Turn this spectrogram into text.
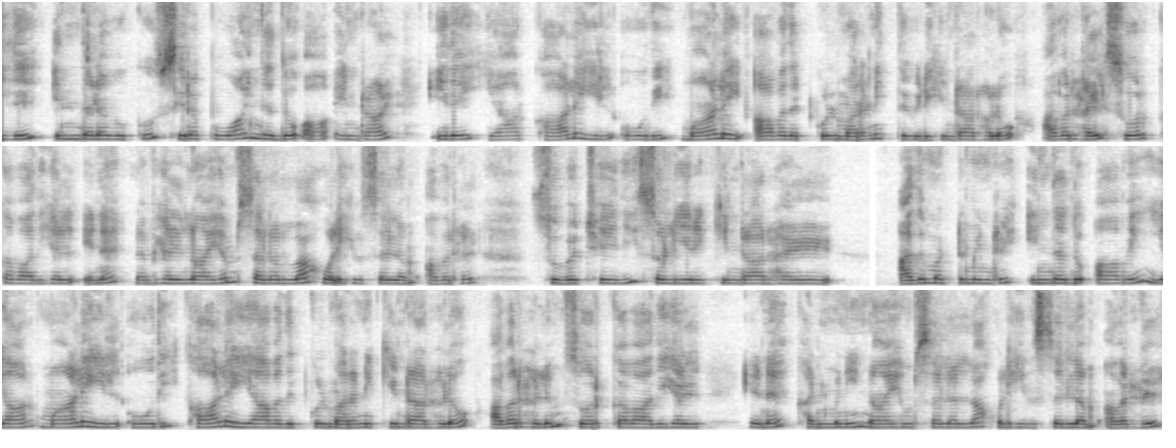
இது எந்தளவுக்கு சிறப்பு வாய்ந்த துஆ என்றால் இதை யார் காலையில் ஓதி மாலை ஆவதற்குள் மரணித்து விடுகின்றார்களோ அவர்கள் சுவர்க்கவாதிகள் என நபிகள் நாயகம் ஸல்லல்லாஹு அலைஹி அவர்கள் சுப செய்தி சொல்லியிருக்கின்றார்கள். அது மட்டுமின்றி இந்த துஆவை யார் மாலையில் ஓதி காலையாவதற்குள் மரணிக்கின்றார்களோ அவர்களும் சொர்க்கவாதிகள் என கண்மணி நாயகம் சல்லல்லா அலைஹி செல்லம் அவர்கள்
